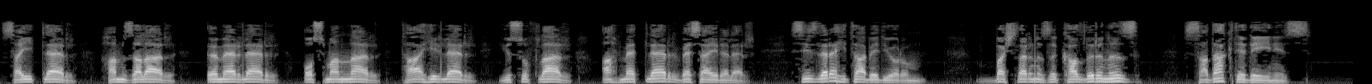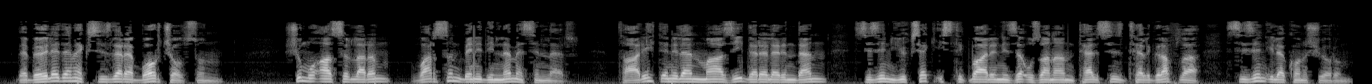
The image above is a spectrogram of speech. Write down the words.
Saidler, Hamzalar, Ömerler, Osmanlar, Tahirler, Yusuflar, Ahmetler vesaireler. Sizlere hitap ediyorum. Başlarınızı kaldırınız, sadak dedeyiniz. Ve böyle demek sizlere borç olsun. Şu muasırlarım varsın beni dinlemesinler. Tarih denilen mazi derelerinden sizin yüksek istikbalinize uzanan telsiz telgrafla sizin ile konuşuyorum.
